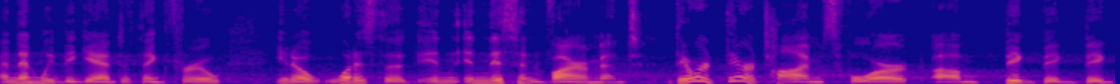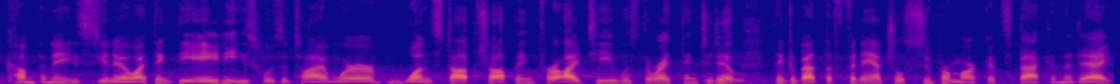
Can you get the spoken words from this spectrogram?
And then we began to think through, you know, what is the in, in this environment? There were there are times for um, big, big, big companies. You know, I think the '80s was a time where one-stop shopping for IT was the right thing to do. Mm-hmm. Think about the financial supermarkets back in the day.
